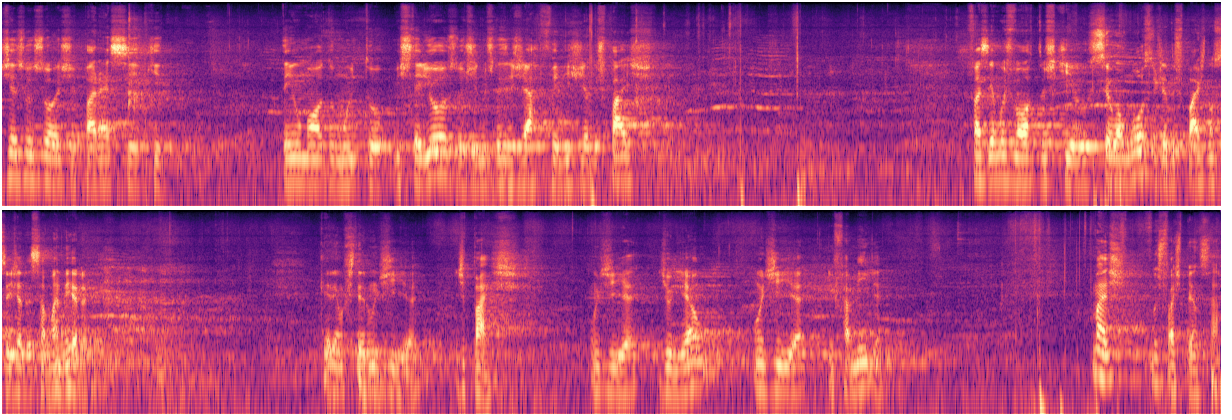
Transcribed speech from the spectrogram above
Jesus hoje parece que tem um modo muito misterioso de nos desejar feliz Dia dos Pais. Fazemos votos que o seu almoço Dia dos Pais não seja dessa maneira. Queremos ter um dia de paz, um dia de união, um dia em família. Mas nos faz pensar.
